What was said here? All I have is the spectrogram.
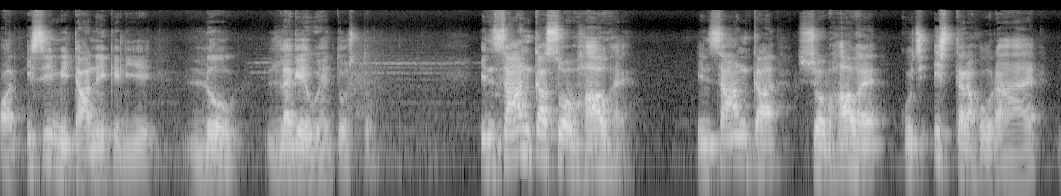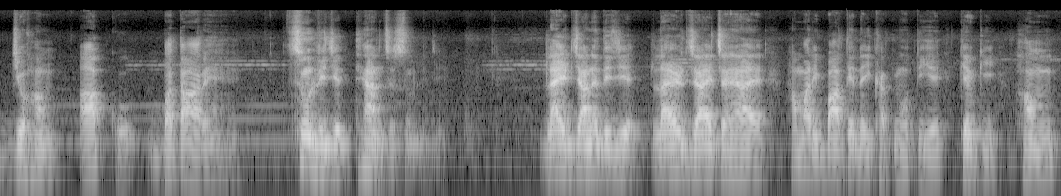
और इसी मिटाने के लिए लोग लगे हुए हैं दोस्तों। इंसान का स्वभाव है। इंसान का स्वभाव है कुछ इस तरह हो रहा है जो हम आपको बता रहे हैं। सुन लीजिए, ध्यान से सुन लीजिए। लाइट जाने दीजिए, लाइट जाए चाहे आए, हमारी बातें नहीं ख़त्म होती है, क्योंकि हम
